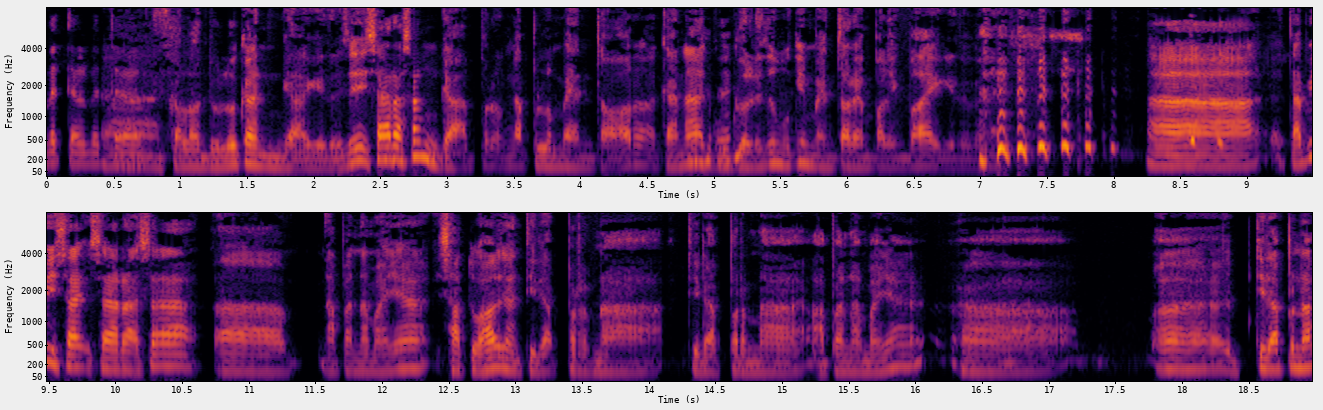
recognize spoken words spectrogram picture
betul betul. Nah, kalau dulu kan enggak gitu. Jadi saya rasa enggak perlu enggak perlu mentor karena. Google itu mungkin mentor yang paling baik gitu kan. Ah, tapi saya saya rasa ah, apa namanya satu hal yang tidak pernah tidak pernah apa namanya ah, ah, tidak pernah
